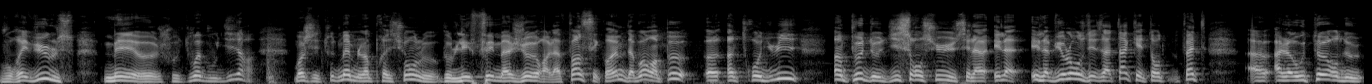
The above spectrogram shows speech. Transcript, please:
vous révulsent. Mais euh, je dois vous dire, moi j'ai tout de même l'impression que l'effet majeur à la fin, c'est quand même d'avoir un peu euh, introduit un peu de dissensus. Et la, violence des attaques est en fait à la hauteur de,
